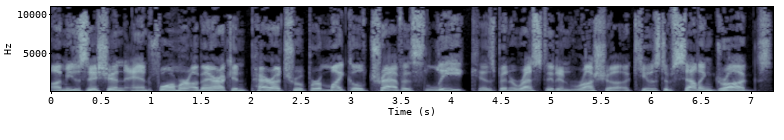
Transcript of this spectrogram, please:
A musician and former American paratrooper Michael Travis Leake has been arrested in Russia accused of selling drugs.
